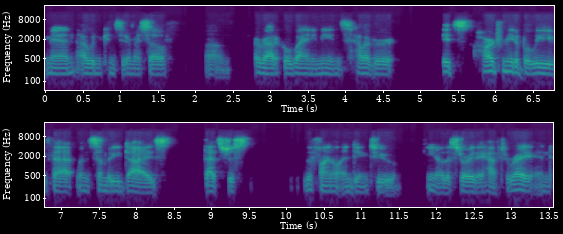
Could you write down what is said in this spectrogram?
man i wouldn't consider myself um, a radical by any means however it's hard for me to believe that when somebody dies that's just the final ending to you know the story they have to write and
